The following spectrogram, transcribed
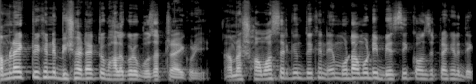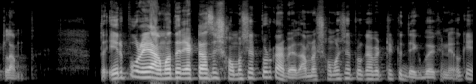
আমরা একটু এখানে বিষয়টা একটু ভালো করে বোঝার ট্রাই করি। আমরা সমাসের কিন্তু এখানে মোটামুটি বেসিক কনসেপ্টটা এখানে দেখলাম। তো এরপরে আমাদের একটা আছে সমাসের প্রকারভেদ। আমরা সমাসের প্রকারভেদটা একটু দেখব এখানে, ওকে?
